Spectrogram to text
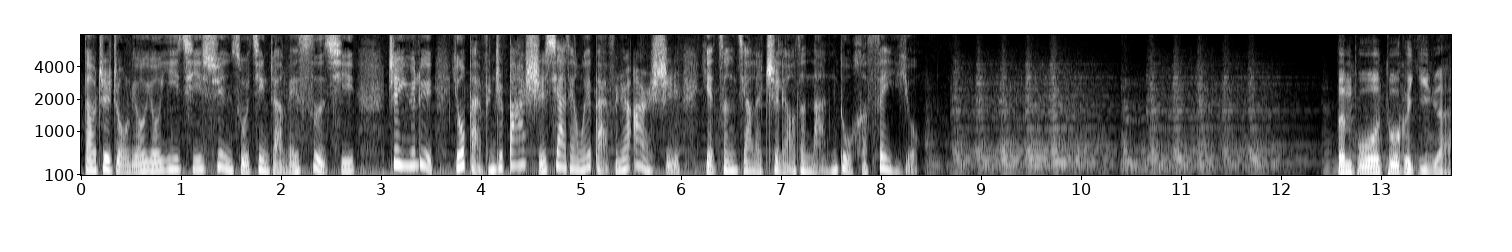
导致肿瘤由一期迅速进展为四期，治愈率由百分之八十下降为百分之二十，也增加了治疗的难度和费用。奔波多个医院，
